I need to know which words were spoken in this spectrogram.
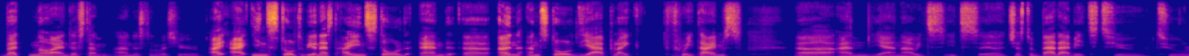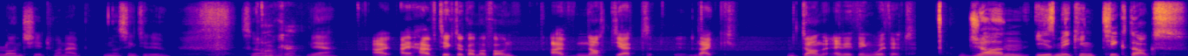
But no i understand i understand what you i i installed to be honest i installed and uh, uninstalled the app like three times. Uh, and yeah now it's it's uh, just a bad habit to to launch it when i've nothing to do. So okay. yeah I, I have TikTok on my phone. I've not yet like done anything with it. John is making TikToks.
